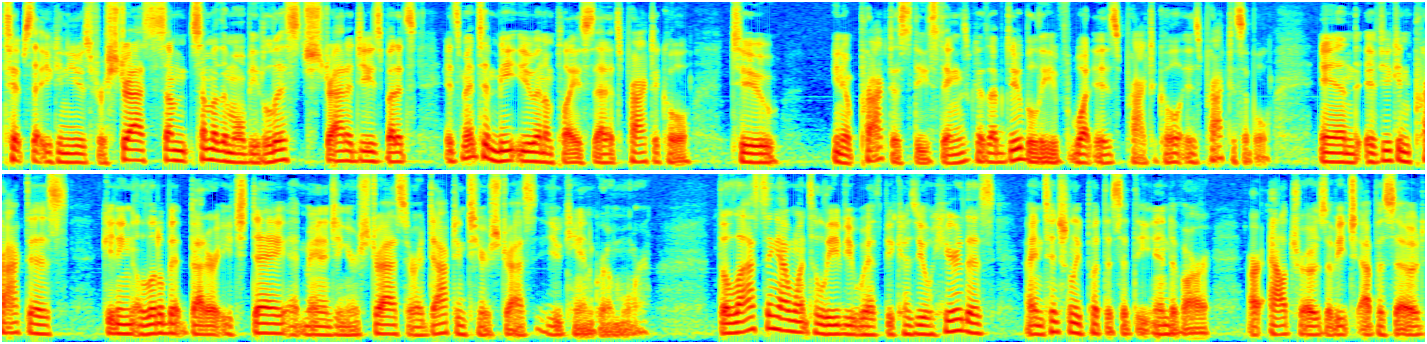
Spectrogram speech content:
tips that you can use for stress. Some some of them will be list strategies, but it's it's meant to meet you in a place that it's practical to you know, practice these things because I do believe what is practical is practicable. And if you can practice getting a little bit better each day at managing your stress or adapting to your stress, you can grow more. The last thing I want to leave you with, because you'll hear this, I intentionally put this at the end of our, our outros of each episode,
